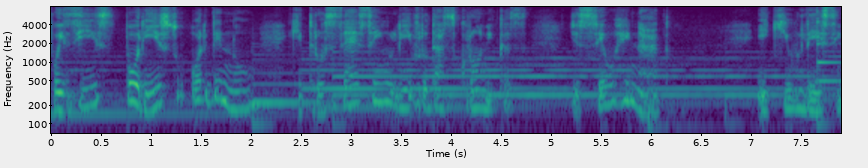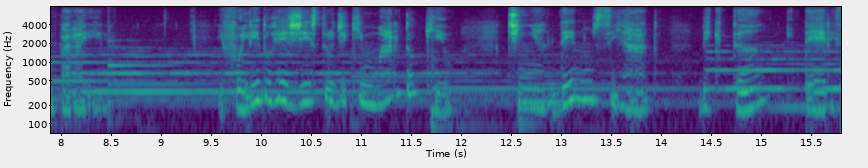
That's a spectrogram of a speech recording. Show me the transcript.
pois por isso ordenou que trouxessem o livro das crônicas de seu reinado e que o lessem para ele. E foi lido o registro de que Mardoqueu tinha denunciado Bictã e Teres,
